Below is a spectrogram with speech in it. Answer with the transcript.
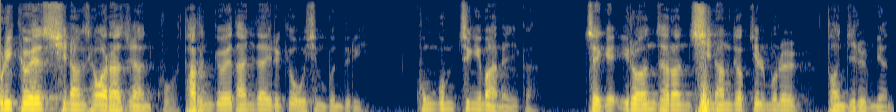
우리 교회에서 신앙생활 하지 않고 다른 교회 다니다 이렇게 오신 분들이 궁금증이 많으니까 제게 이런저런 신앙적 질문을 던지면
